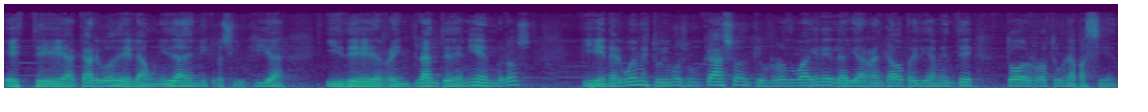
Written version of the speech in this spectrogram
este, a cargo de la unidad de microcirugía y de reimplante de miembros, y en el Güemes tuvimos un caso en que un Rottweiler le había arrancado prácticamente todo el rostro de una paciente.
